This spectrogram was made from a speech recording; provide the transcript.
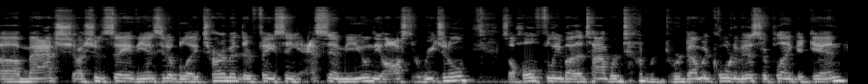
uh, match, I should say, the NCAA tournament. They're facing SMU in the Austin Regional. So hopefully by the time we're done, we're done recording this, they're playing again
